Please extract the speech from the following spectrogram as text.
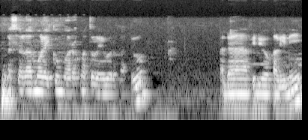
Assalamualaikum warahmatullahi wabarakatuh. Pada video kali ini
